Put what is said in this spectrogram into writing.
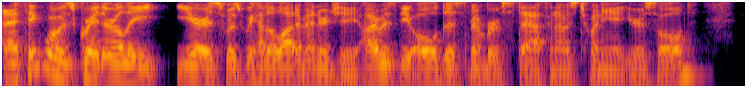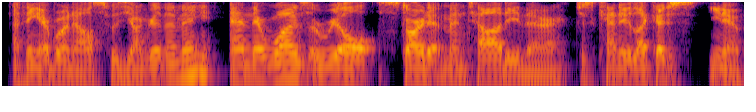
And I think what was great the early years was we had a lot of energy. I was the oldest member of staff and I was 28 years old. I think everyone else was younger than me. And there was a real startup mentality there. Just kind of like, I just, you know,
